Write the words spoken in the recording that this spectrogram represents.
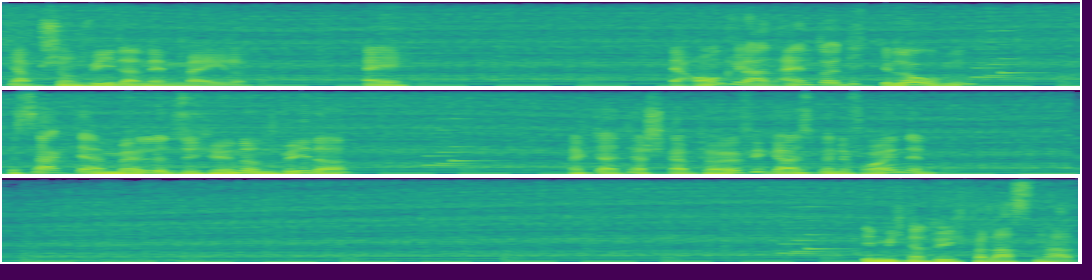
Ich habe schon wieder eine Mail. Ey. Der Onkel hat eindeutig gelogen. Er sagt, er meldet sich hin und wieder. Der schreibt häufiger als meine Freundin. Die mich natürlich verlassen hat.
